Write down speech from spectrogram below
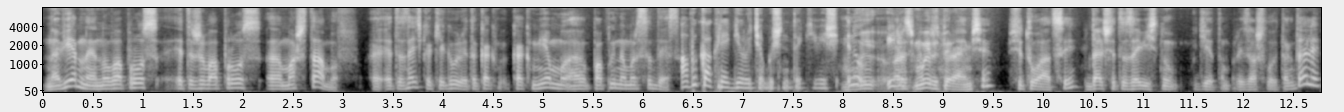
Наверное, но вопрос, это же вопрос э, масштабов. Это, знаете, как я говорю, это как, как мем э, попы на Мерседес. А вы как реагируете обычно на такие вещи? Мы, ну, или... раз, мы разбираемся в ситуации, дальше это зависит, ну, где там произошло и так далее,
